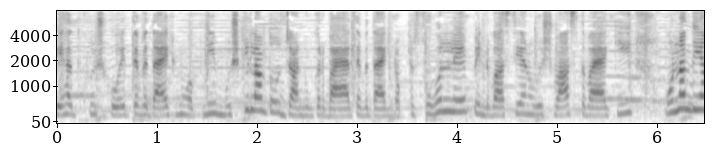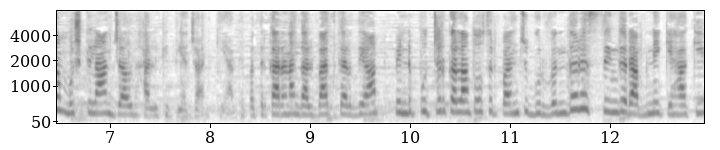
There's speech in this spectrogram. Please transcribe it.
ਬੇहद ਖੁਸ਼ ਹੋਏ ਤੇ ਵਿਧਾਇਕ ਨੂੰ ਆਪਣੀ ਮੁਸ਼ਕਲਾਂ ਤੋਂ ਜਾਣੂ ਕਰਵਾਇਆ ਤੇ ਵਿਧਾਇਕ ਡਾਕਟਰ ਸੋਹਲ ਨੇ ਪਿੰਡ ਵਾਸੀਆਂ ਨੂੰ ਵਿਸ਼ਵਾਸ ਦਿਵਾਇਆ ਕਿ ਉਹਨਾਂ ਦੀਆਂ ਮੁਸ਼ਕਲਾਂ ਜਲਦ ਹੱਲ ਕੀਤੀਆਂ ਜਾਣਗੀਆਂ ਤੇ ਪੱਤਰਕਾਰਾਂ ਨਾਲ ਗੱਲਬਾਤ ਕਰਦਿਆਂ ਪਿੰਡ ਪੁੱਚਰ ਕਲਾਂ ਤੋਂ ਸਰਪੰਚ ਗੁਰਵਿੰਦਰ ਸਿੰਘ ਰੱਬ ਨੇ ਕਿਹਾ ਕਿ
